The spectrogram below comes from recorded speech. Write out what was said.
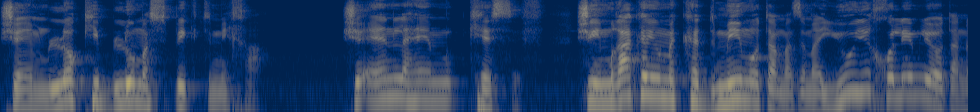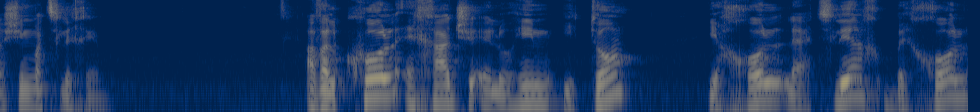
שהם לא קיבלו מספיק תמיכה, שאין להם כסף, שאם רק היו מקדמים אותם אז הם היו יכולים להיות אנשים מצליחים. אבל כל אחד שאלוהים איתו יכול להצליח בכל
